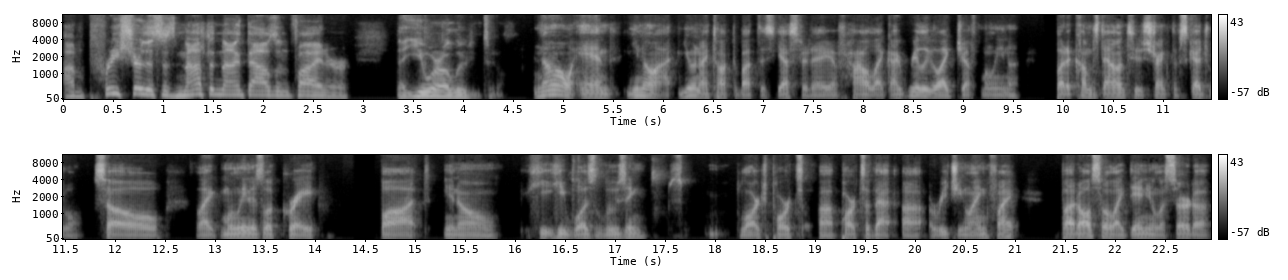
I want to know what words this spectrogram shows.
I'm pretty sure this is not the nine thousand fighter that you were alluding to. No, and you know, you and I talked about this yesterday of how like I really like Jeff Molina, but it comes down to strength of schedule. So like Molina's look great, but you know he he was losing large parts uh, parts of that uh, Aoriqileng fight, but also like Daniel Lacerda,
